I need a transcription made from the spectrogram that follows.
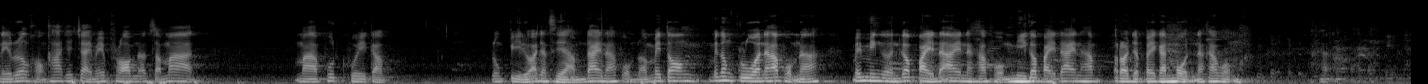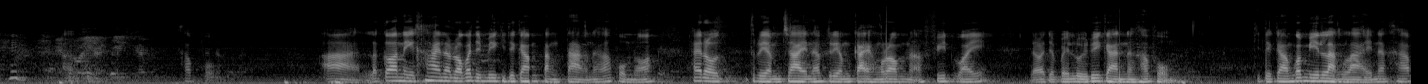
ในเรื่องของค่าใช้จ่ายไม่พร้อมนะสามารถมาพูดคุยกับลุงปีหรืออาจารย์สยามได้นะครับผมเนาะไม่ต้องไม่ต้องกลัวนะครับผมนะ ไม่มีเงินก็ไปได้นะครับ ผมมีก็ไปได้นะครับ เราจะไปกันหมดนะครับผมครับผมอ่าแล้วก็ในค่ายนะเราก็จะมีกิจกรรมต่างๆนะครับ ผมเนาะให้เราเตรียมใจนะครับ เตรียมกายของเรานะฟิตไว้เดี๋ยวเราจะไปลุยด้วยกันนะครับ ผม กิจกรรมก็มีหลากหลายนะครับ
